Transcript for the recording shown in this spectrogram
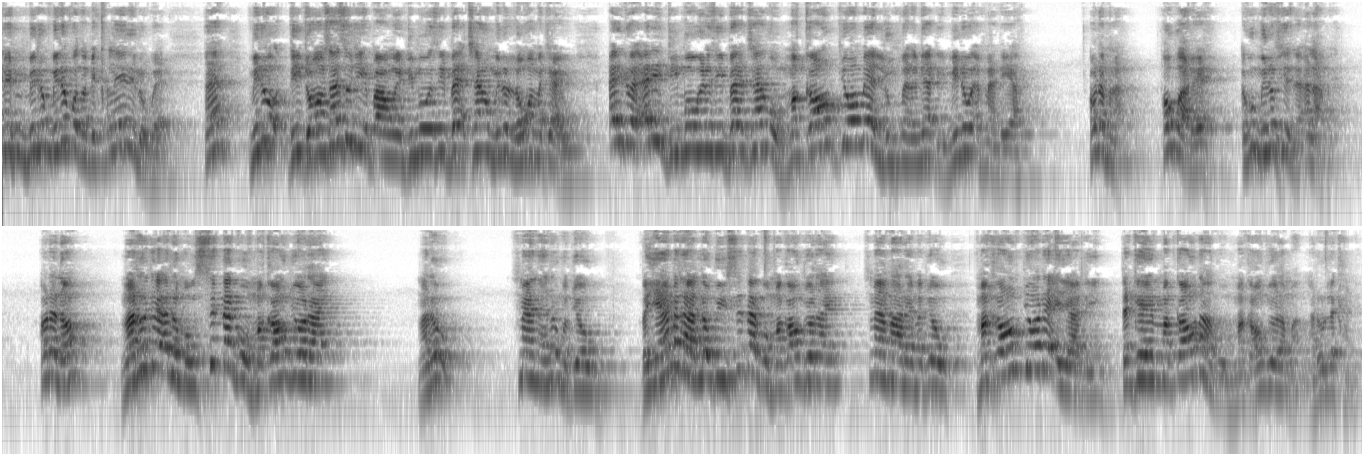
မင်းမင်းတို့မင်းတို့ပုံစံပြခလေးတွေလိုပဲဟမ်မင်းတို့ဒီဒေါအောင်ဆန်းစုကြည်အပါဝင်ဒီမိုကရေစီဘက်အချမ်းကိုမင်းတို့လုံးဝမကြိုက်ဘူးအဲ့အတွက်အဲ့ဒီဒီမိုကရေစီဘက်အချမ်းကိုမကောင်းပြောမဲ့လူမှန်တယ်ဗျဒီမင်းတို့ရဲ့အမှန်တရားဟုတ်တယ်မလားဟုတ်ပါတယ်အခုမင်းတို့ဖြစ်နေအဲ့လားပဲဟုတ်တယ်နော် ငါတို့တဲ့အဲ့လိုမဟုတ်စစ်တပ်ကိုမကောင်းပြောတိုင်းငါတို့မှန်တယ်လို့မပြောဘူးဗယံမလာလှုပ်ပြီးစစ်တပ်ကိုမကောင်းပြောတိုင်းမှန်ပါတယ်မပြောဘူးမကောင်းပြောတဲ့အရာဒီတကယ်မကောင်းတာကိုမကောင်းပြောရမှာငါတို့လက်ခံတယ်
